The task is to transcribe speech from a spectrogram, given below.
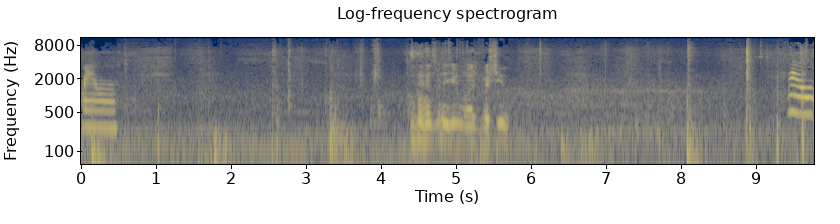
Meow. That's what he wants for you. Meow.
